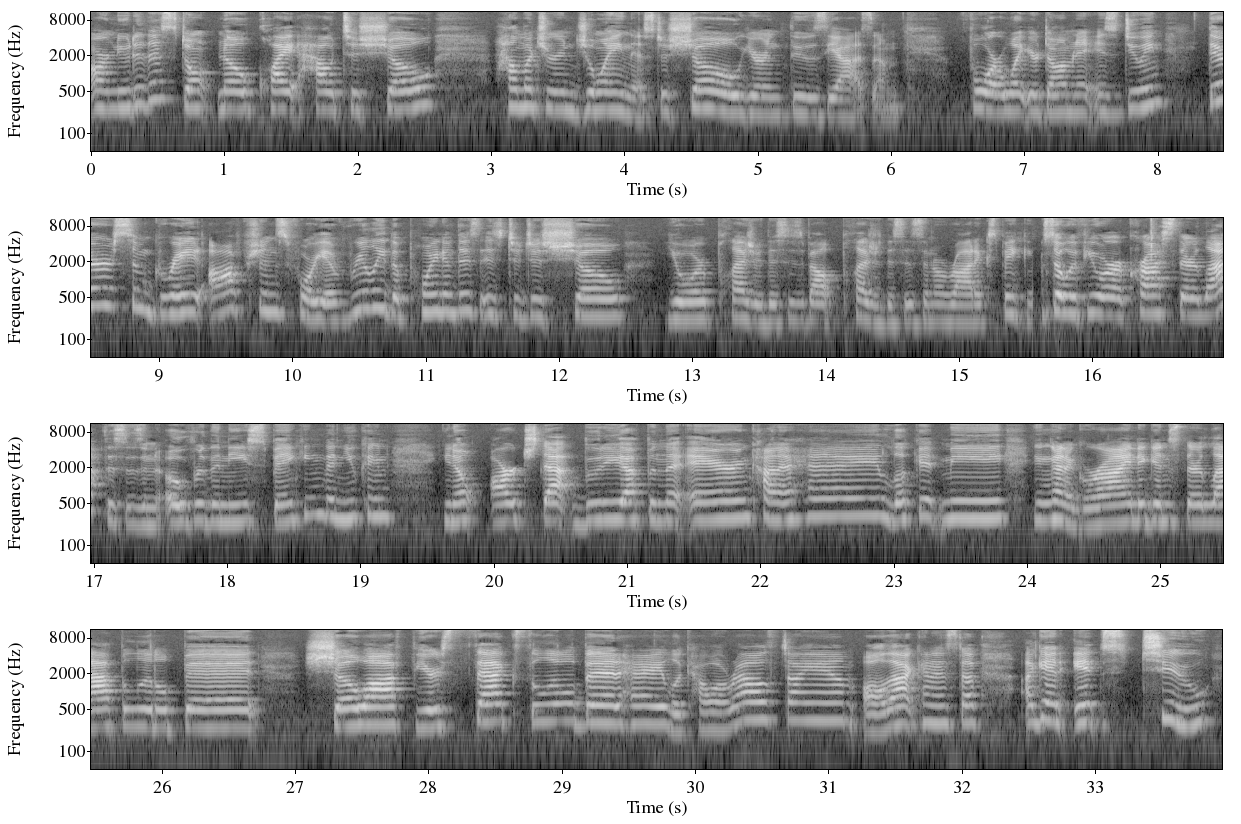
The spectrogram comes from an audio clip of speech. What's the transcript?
are new to this don't know quite how to show how much you're enjoying this, to show your enthusiasm for what your dominant is doing, there are some great options for you. Really, the point of this is to just show your pleasure. This is about pleasure. This is an erotic spanking. So if you are across their lap, this is an over the knee spanking, then you can, you know, arch that booty up in the air and kind of, hey, look at me. You can kind of grind against their lap a little bit show off your sex a little bit. Hey, look how aroused I am, all that kind of stuff. Again, it's to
